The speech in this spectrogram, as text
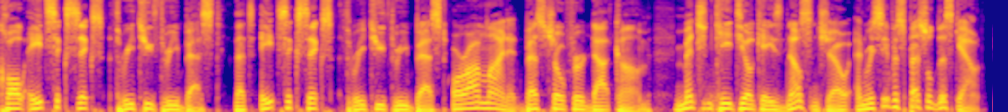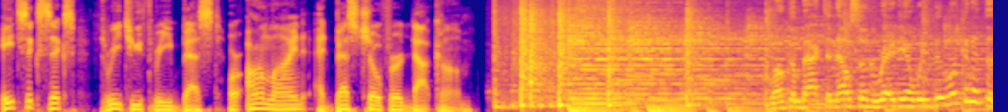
Call 866 323 BEST. That's 866 323 BEST or online at bestchauffeur.com. Mention KTLK's Nelson Show and receive a special discount. 866 323 BEST or online at bestchauffeured.com. Welcome back to Nelson Radio. We've been looking at the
